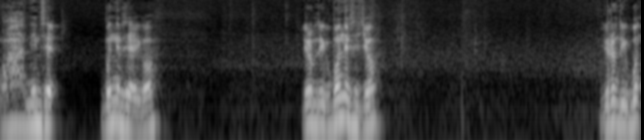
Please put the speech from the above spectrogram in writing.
와 냄새 뭔 냄새야 이거 여러분들 이거 뭔 냄새죠? 여러분들 이거 뭔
